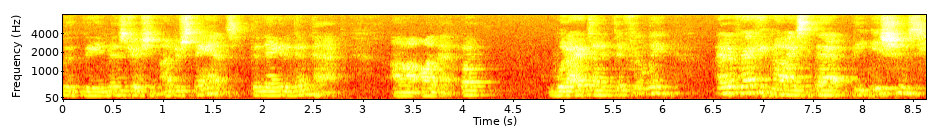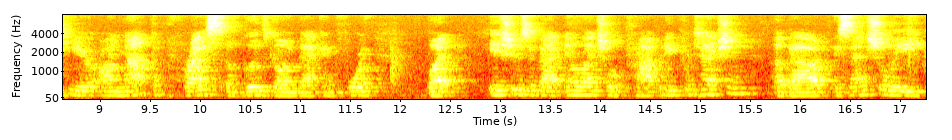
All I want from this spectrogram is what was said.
the, the administration understands the negative impact uh, on that. But would I have done it differently? I'd have recognized that the issues here are not the price of goods going back and forth, but issues about intellectual property protection, about essentially,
